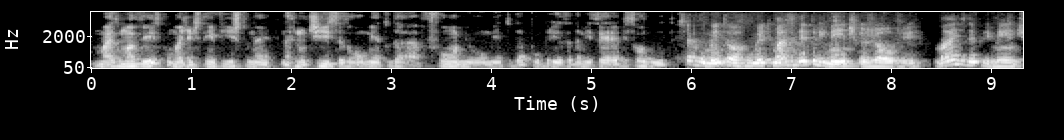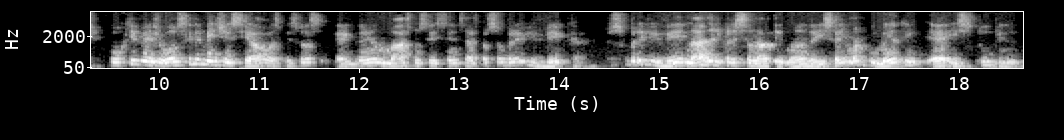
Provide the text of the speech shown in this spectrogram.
mais uma vez, como a gente tem visto né, nas notícias, o aumento da fome, o aumento da pobreza, da miséria absoluta. Esse argumento é o argumento mais deprimente que eu já ouvi. Mais deprimente. Porque, veja, o auxílio emergencial, as pessoas é, ganham no máximo 600 reais para sobreviver, cara. Para sobreviver, nada de pressionar a demanda. Isso aí é um argumento é, estúpido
